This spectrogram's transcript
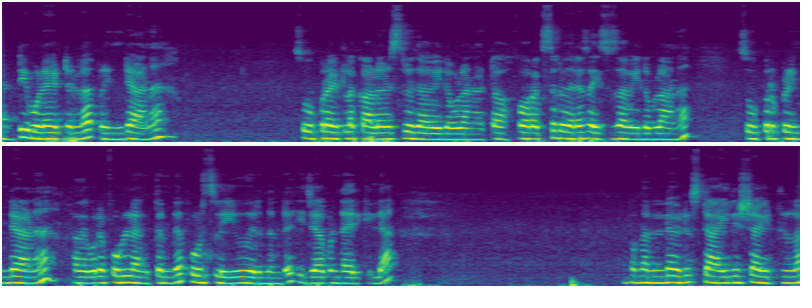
അടിപൊളിയായിട്ടുള്ള പ്രിന്റാണ് സൂപ്പർ ആയിട്ടുള്ള കളേഴ്സിലും ഇത് അവൈലബിൾ ആണ് കേട്ടോ. ഫോർ എക്സൽ വരെ സൈസസ് അവൈലബിൾ ആണ്. സൂപ്പർ പ്രിന്റ് ആണ്. അതേപോലെ ഫുൾ ലെങ്ത് ഉണ്ട്. ഫുൾ സ്ലീവ് വരുന്നുണ്ട്. ഹിജാബ് ഉണ്ടായിരിക്കില്ല. അപ്പോൾ നല്ല ഒരു സ്റ്റൈലിഷ് ആയിട്ടുള്ള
